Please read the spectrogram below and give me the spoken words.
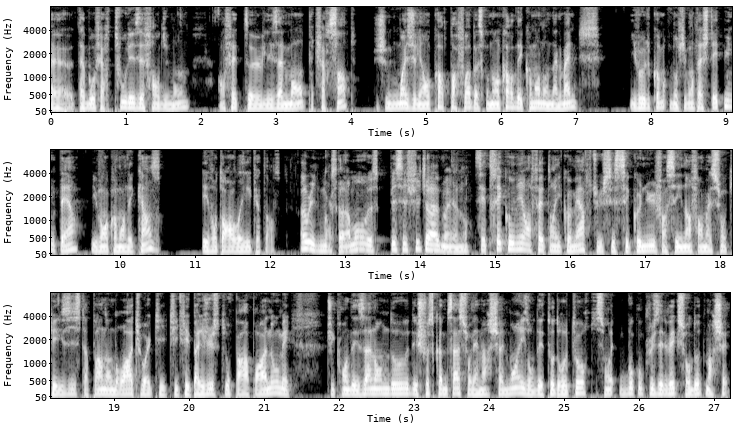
Euh, T'as beau faire tous les efforts du monde. En fait, euh, les Allemands, pour faire simple, moi je l'ai encore parfois parce qu'on a encore des commandes en Allemagne. Ils veulent, donc ils vont t'acheter une paire, ils vont en commander 15 et ils vont t'en renvoyer 14. Ah oui, donc c'est vraiment euh, spécifique à l'Allemagne. C'est très connu en fait en e-commerce. Tu sais, c'est connu. Enfin, c'est une information qui existe à plein d'endroits. Tu vois, qui n'est pas juste par rapport à nous, mais tu prends des Zalando, des choses comme ça sur les marchés allemands. Ils ont des taux de retour qui sont beaucoup plus élevés que sur d'autres marchés,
